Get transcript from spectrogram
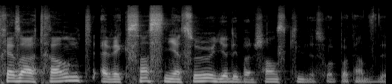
13h30 avec 100 signatures, il y a des bonnes chances qu'il ne soit pas candidat.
